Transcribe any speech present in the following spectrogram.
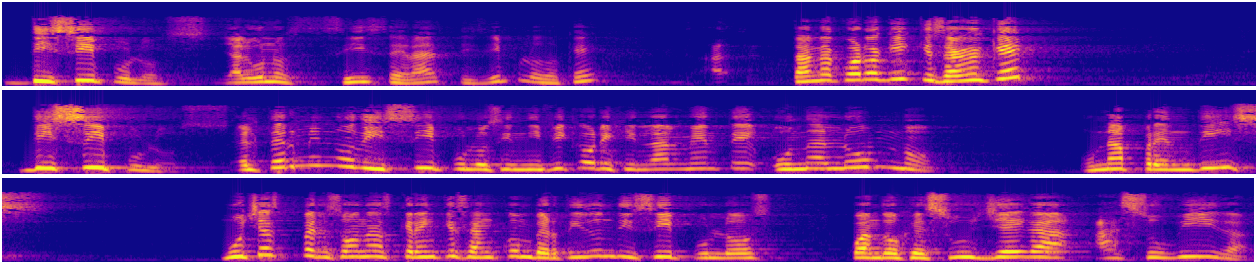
Discípulos. Y algunos, sí, será discípulos o qué? ¿Están de acuerdo aquí? Que se hagan qué? Discípulos. El término discípulo significa originalmente un alumno, un aprendiz. Muchas personas creen que se han convertido en discípulos cuando Jesús llega a su vida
